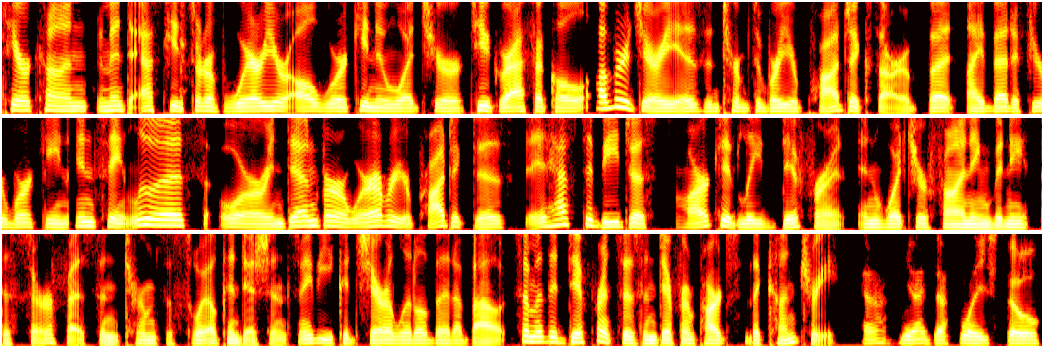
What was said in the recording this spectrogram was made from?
Terracon, I meant to ask you sort of where you're all working and what your geographical coverage area is in terms of where your projects are. But I bet if you're working in St. Louis or in Denver or wherever your project is, it has to be just markedly different in what you're finding beneath the surface in terms of soil conditions. Maybe you could share a little bit about some of the differences in different parts of the country. Yeah, yeah, definitely. So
